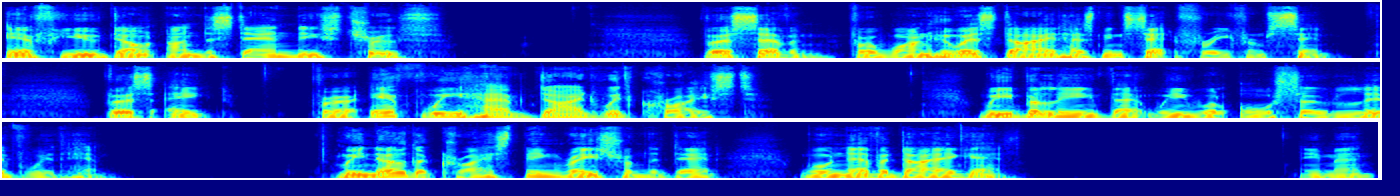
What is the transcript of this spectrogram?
if you don't understand these truths. Verse 7 For one who has died has been set free from sin. Verse 8 For if we have died with Christ, we believe that we will also live with him. We know that Christ, being raised from the dead, will never die again. Amen.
